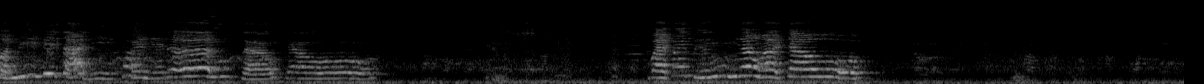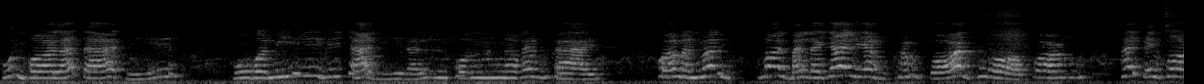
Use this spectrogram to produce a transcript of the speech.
บันนี้พิตาดีคอยเนี่ยเด้อลูกสาวเจ้าไปไปถึงเย้าว่าเจ้า คุณพ่อละตาสี ผู้บนมีวิชาดีระลึงคนเอาร่างกายเพราะมันมันมันบรรยายเลี้ยงคำก่อนผู้ออกฟัง ให้เป็นขอ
